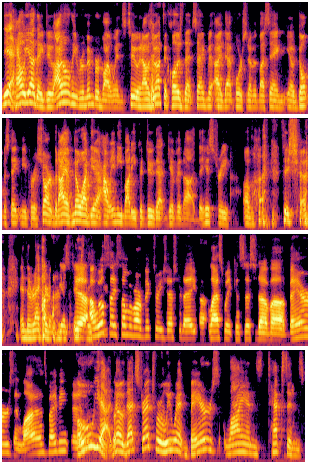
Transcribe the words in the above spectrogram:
Yeah, hell yeah, they do. I only remember my wins too, and I was about to close that segment, I, that portion of it, by saying, you know, don't mistake me for a shark. But I have no idea how anybody could do that, given uh, the history of this show and the record. Yeah, I will say some of our victories yesterday, uh, last week, consisted of uh, Bears and Lions, baby. And Oh yeah, no, that stretch where we went Bears, Lions, Texans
